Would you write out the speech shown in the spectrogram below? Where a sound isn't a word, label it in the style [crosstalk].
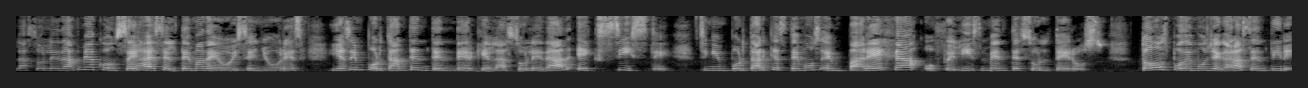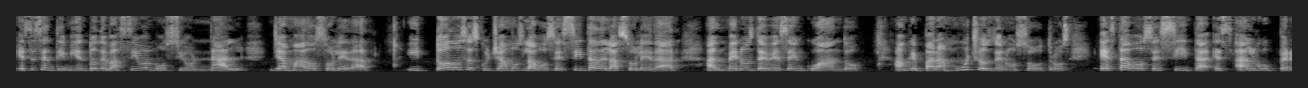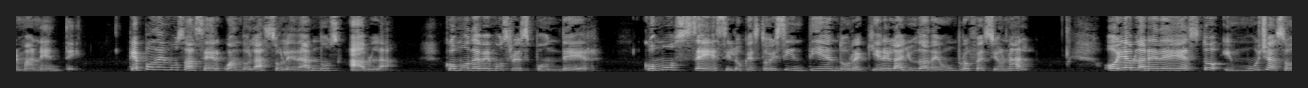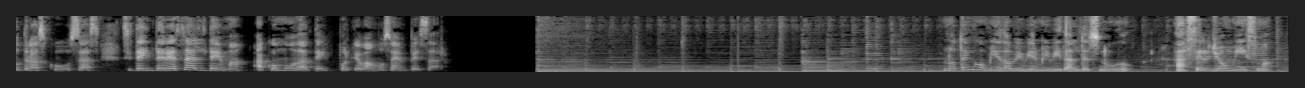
La soledad me aconseja es el tema de hoy, señores, y es importante entender que la soledad existe, sin importar que estemos en pareja o felizmente solteros. Todos podemos llegar a sentir ese sentimiento de vacío emocional llamado soledad. Y todos escuchamos la vocecita de la soledad, al menos de vez en cuando, aunque para muchos de nosotros esta vocecita es algo permanente. ¿Qué podemos hacer cuando la soledad nos habla? ¿Cómo debemos responder? ¿Cómo sé si lo que estoy sintiendo requiere la ayuda de un profesional? Hoy hablaré de esto y muchas otras cosas. Si te interesa el tema, acomódate porque vamos a empezar. No tengo miedo a vivir mi vida al desnudo, a ser yo misma,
